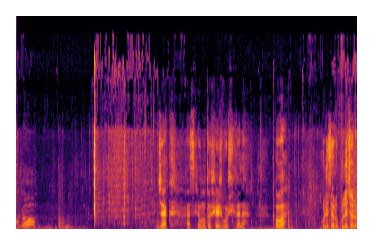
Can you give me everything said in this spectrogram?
লাগাও। যাক আজকের মতো শেষ বসি ফেলা বাবা কুলে চলো কুলে চলো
